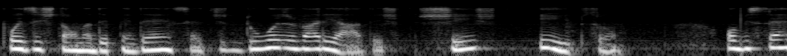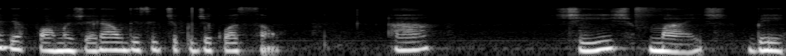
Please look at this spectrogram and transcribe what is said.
pois estão na dependência de duas variáveis, x e y. Observe a forma geral desse tipo de equação. A x mais b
